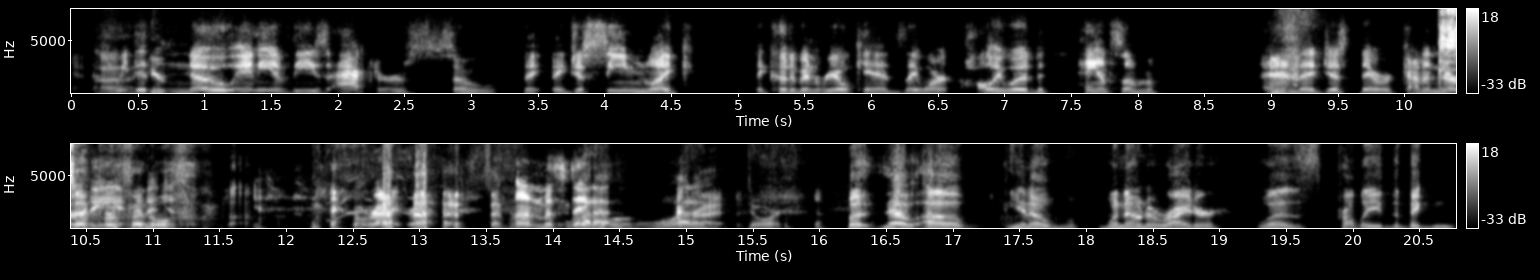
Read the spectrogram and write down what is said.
yeah, we uh, didn't here. know any of these actors so they, they just seemed like they could have been real kids they weren't hollywood handsome and yeah. they just they were kind of nerdy right, right. Unmistakable. What a, what a right. dork. But no, uh, you know, Winona Ryder was probably the big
